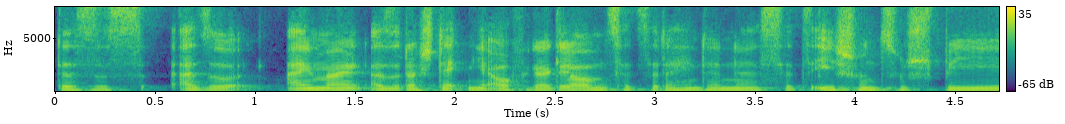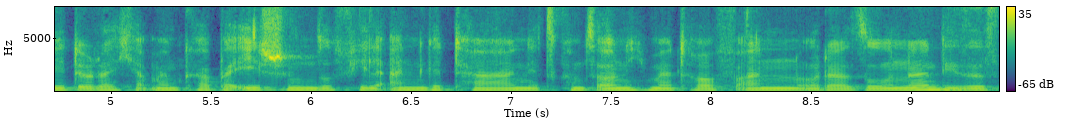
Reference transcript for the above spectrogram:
Das ist also einmal, also da stecken ja auch wieder Glaubenssätze dahinter, ne? Ist jetzt eh schon zu spät oder ich habe meinem Körper eh schon so viel angetan, jetzt kommt es auch nicht mehr drauf an oder so, ne? Dieses,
